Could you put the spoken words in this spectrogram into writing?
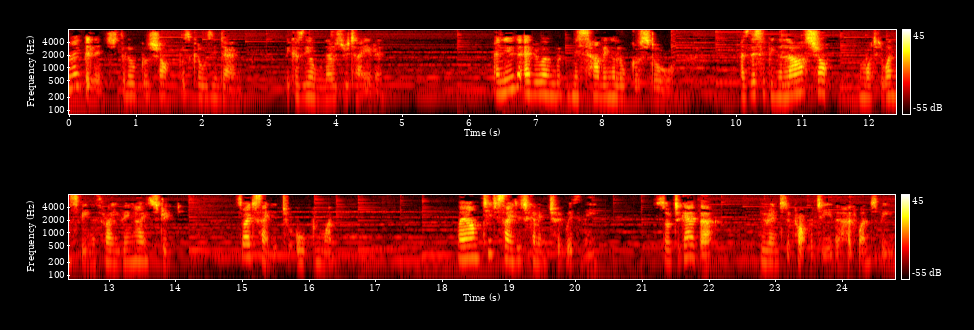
my village, the local shop was closing down because the owner was retiring. I knew that everyone would miss having a local store, as this had been the last shop in what had once been a thriving high street, so I decided to open one. My auntie decided to come into it with me, so together we rented a property that had once been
